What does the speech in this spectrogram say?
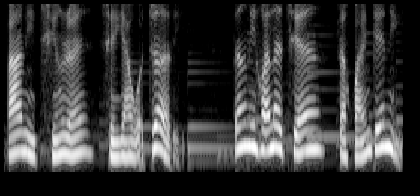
把你情人先押我这里，等你还了钱再还给你。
